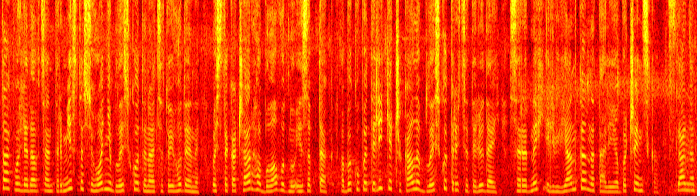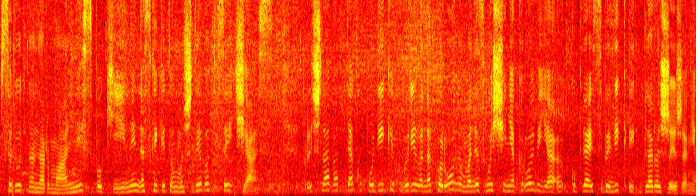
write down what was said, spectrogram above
Так виглядав центр міста сьогодні близько 11 години. Ось така черга була в одну із аптек. Аби купити ліки, чекали близько 30 людей. Серед них і львів'янка Наталія Бачинська. Стан абсолютно нормальний, спокійний, наскільки то можливо в цей час. Прийшла в аптеку по ліки, хворіла на корону, у мене згущення крові, я купляю собі лік для розжиження.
